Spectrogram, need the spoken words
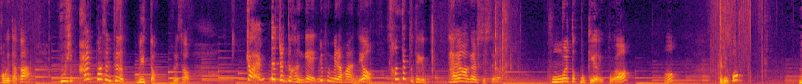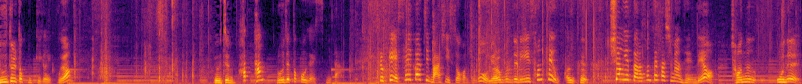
거기다가 98% 밀떡. 그래서 쫀득쫀득한 게 일품이라고 하는데요. 선택도 되게 다양하게 할 수 있어요. 국물 떡볶이가 있고요. 어? 그리고 누들 떡볶이가 있고요. 요즘 핫한 로제 떡볶이가 있습니다. 이렇게 세 가지 맛이 있어가지고 여러분들이 선택, 어, 그 취향에 따라 선택하시면 되는데요. 저는 오늘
